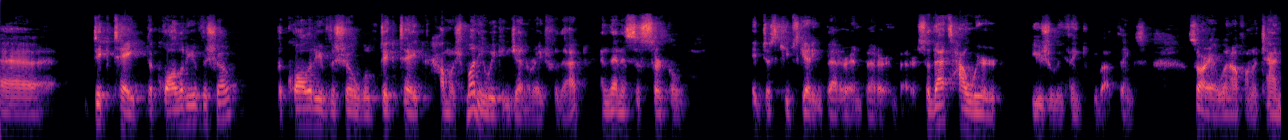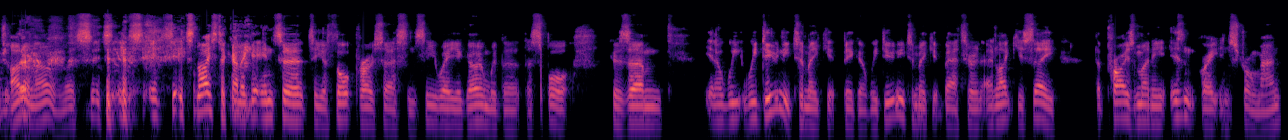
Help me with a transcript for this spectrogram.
uh, dictate the quality of the show. The quality of the show will dictate how much money we can generate for that. And then it's a circle. It just keeps getting better and better and better. So that's how we're usually thinking about things. Sorry, I went off on a tangent. I there. don't know. It's, it's it's it's it's nice to kind of get into to your thought process and see where you're going with the, the sport because um, you know we, we do need to make it bigger. We do need to make it better. And, and like you say, the prize money isn't great in strongman.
